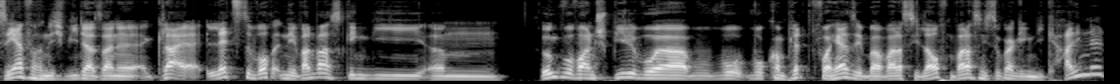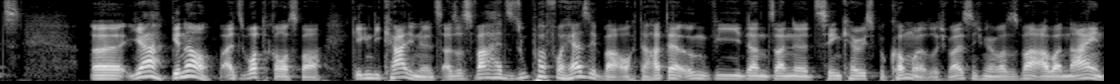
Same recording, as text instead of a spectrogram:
sehe einfach nicht wieder seine. Klar, letzte Woche, nee, wann war es gegen die, ähm, irgendwo war ein Spiel, wo er, wo, wo komplett vorhersehbar war, dass sie laufen. War das nicht sogar gegen die Cardinals? Äh, ja, genau, als Watt raus war, gegen die Cardinals. Also es war halt super vorhersehbar auch. Da hat er irgendwie dann seine 10 Carries bekommen oder so. Ich weiß nicht mehr, was es war. Aber nein,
